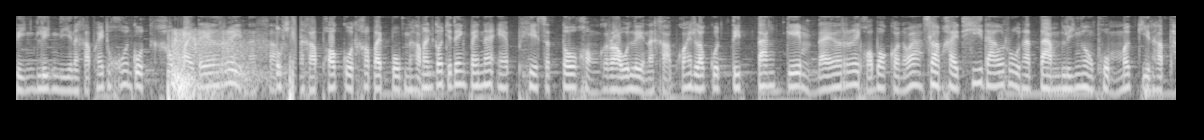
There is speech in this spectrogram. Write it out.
ลิงก์ลิงก์นี้นะครับให้ทุกคนกดเข้าไปได้เลยนะครับโอเคนะครับพอกดเข้าไปปุ๊บนะครับมันก็จะเด้งไปหน้าแอป Play Store ของเราเลยนะครับก็ให้เรากดติดตั้งเกมได้เลยขอบอกก่อนว่าสำหรับใครที่ดาวน์โหลดตามลิงก์ของผมเมื่อกี้ครับท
